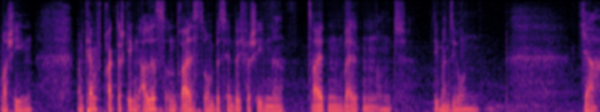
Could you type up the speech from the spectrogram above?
Maschinen. Man kämpft praktisch gegen alles und reist so ein bisschen durch verschiedene Zeiten, Welten und Dimensionen. Ja.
